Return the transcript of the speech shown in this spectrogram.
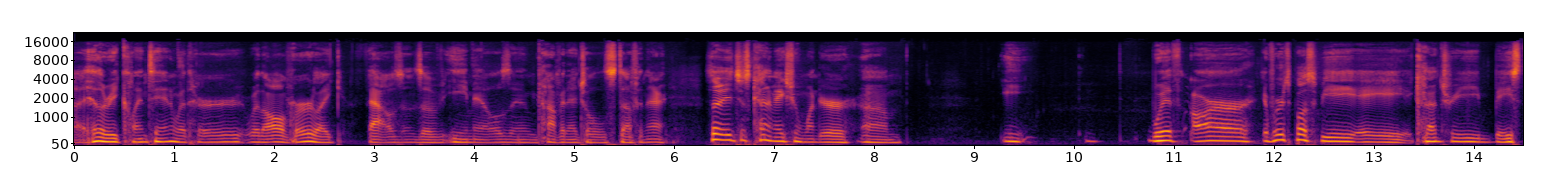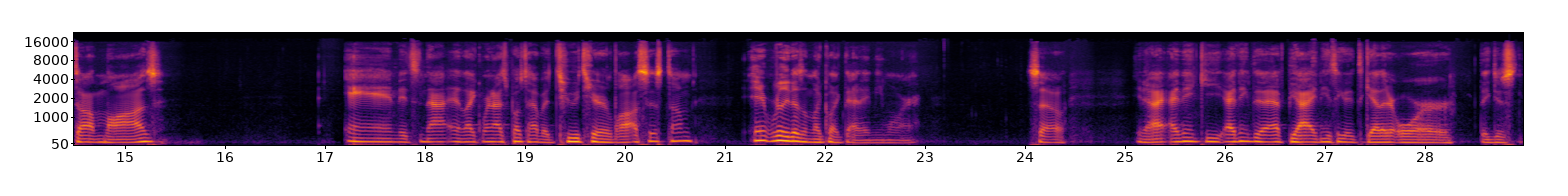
uh, Hillary Clinton with her with all of her like thousands of emails and confidential stuff in there. So it just kind of makes you wonder. Um, e- with our if we're supposed to be a country based on laws and it's not and like we're not supposed to have a two-tier law system it really doesn't look like that anymore so you know i, I think he, i think the fbi needs to get it together or they just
